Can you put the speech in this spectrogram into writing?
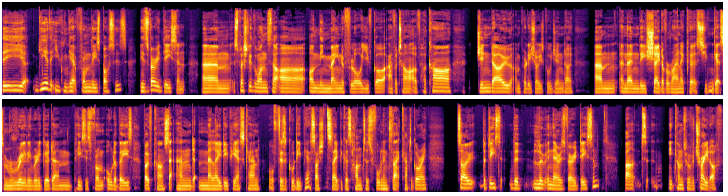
The gear that you can get from these bosses is very decent, um, especially the ones that are on the main floor. You've got Avatar of Hakkar, Jindo, I'm pretty sure he's called Jindo. Um, and then the Shade of Eranikus, you can get some really, really good um, pieces from all of these. Both caster and melee DPS can, or physical DPS, I should say, because hunters fall into that category. So the decent, the loot in there is very decent, but it comes with a trade off.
